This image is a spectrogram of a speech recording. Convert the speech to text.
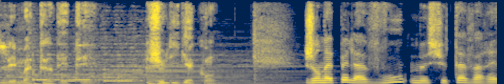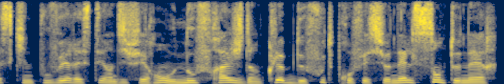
Les matins d'été. Julie Gacon. J'en appelle à vous, monsieur Tavares, qui ne pouvait rester indifférent au naufrage d'un club de foot professionnel centenaire,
